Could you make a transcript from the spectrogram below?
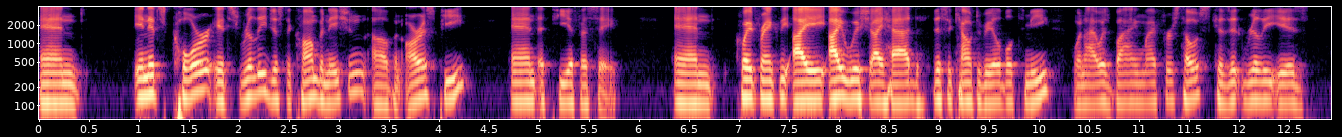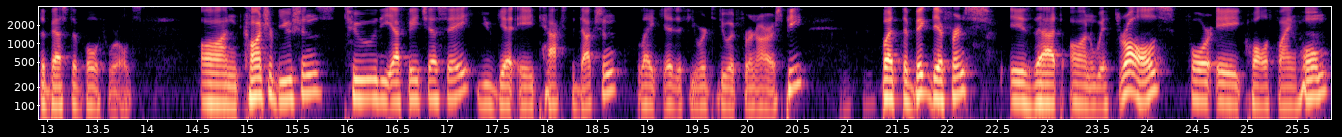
And in its core, it's really just a combination of an RSP and a TFSA. And quite frankly, I, I wish I had this account available to me when I was buying my first house because it really is the best of both worlds. On contributions to the FHSA, you get a tax deduction, like as if you were to do it for an RSP. But the big difference is that on withdrawals for a qualifying home,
